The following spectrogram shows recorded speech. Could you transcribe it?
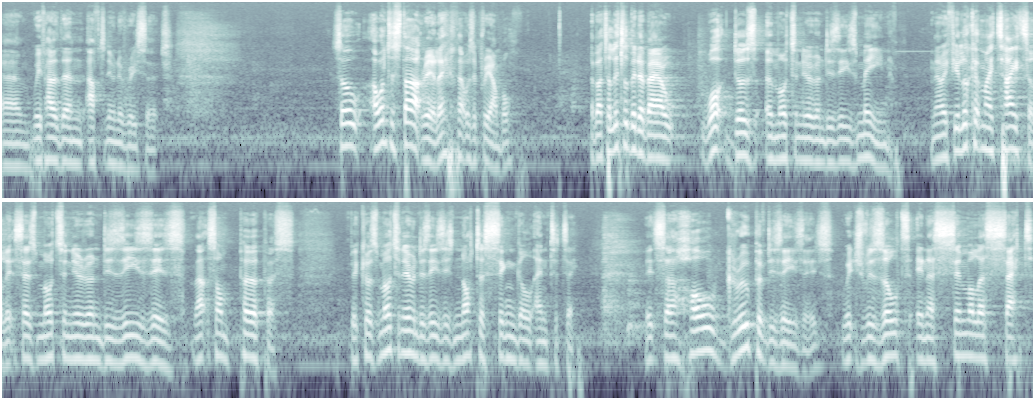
Um, we've had an afternoon of research. So I want to start, really, that was a preamble, about a little bit about what does a motor neuron disease mean? Now, if you look at my title, it says motor neuron diseases. That's on purpose, because motor neuron disease is not a single entity. It's a whole group of diseases which result in a similar set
